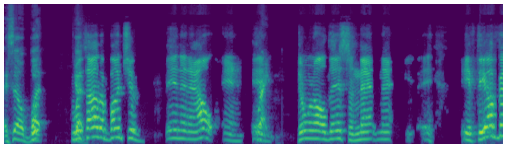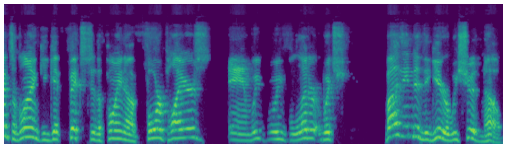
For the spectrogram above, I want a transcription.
And so, but without a bunch of in and out and, and right. doing all this and that and that if the offensive line can get fixed to the point of four players, and we we've literally, which by the end of the year we should know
